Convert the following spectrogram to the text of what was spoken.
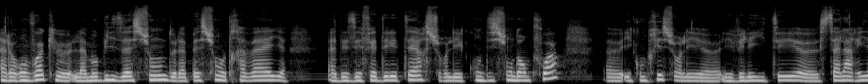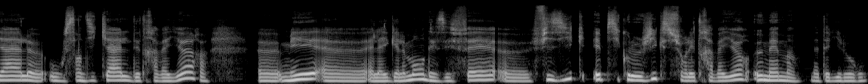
Alors on voit que la mobilisation de la passion au travail a des effets délétères sur les conditions d'emploi, euh, y compris sur les, euh, velléités euh, salariales ou syndicales des travailleurs. mais elle a également des effets physiques et psychologiques sur les travailleurs eux-mêmes, Nathalie Leroux.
